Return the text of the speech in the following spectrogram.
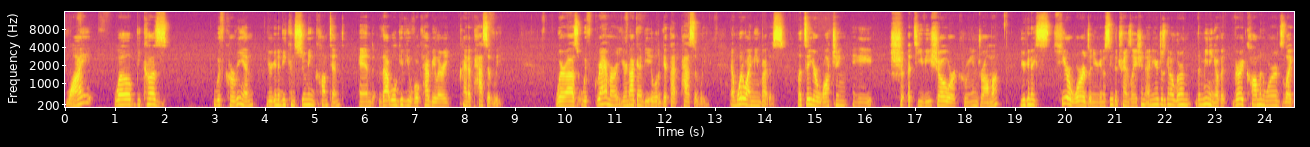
Why? Well, because with Korean, you're going to be consuming content and that will give you vocabulary kind of passively. Whereas with grammar, you're not going to be able to get that passively. And what do I mean by this? Let's say you're watching a sh- a TV show or a Korean drama. You're gonna hear words and you're gonna see the translation and you're just gonna learn the meaning of it. Very common words like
